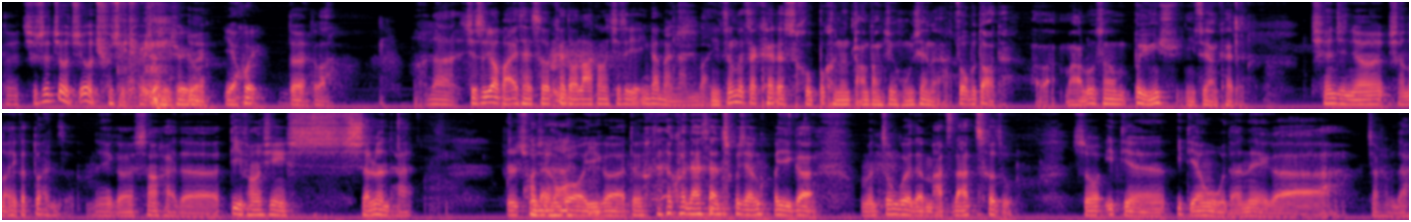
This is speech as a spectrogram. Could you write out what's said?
对，其实就只有缺水缺油。水缺油对也会，对对吧？啊，那其实要把一台车开到拉缸，其实也应该蛮难的吧？你真的在开的时候不可能挡挡进红线的，做不到的，好吧？马路上不允许你这样开的。前几年想到一个段子，那个上海的地方性神论坛，就是出现过一个对 昆台山出现过一个我们中国的马自达车主说一点一点五的那个叫什么的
